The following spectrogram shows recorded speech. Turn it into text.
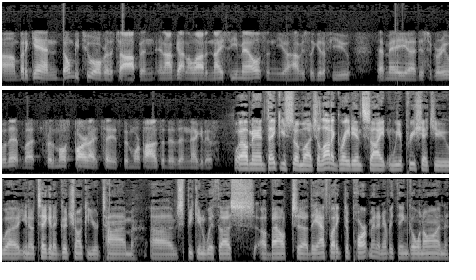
um, but again, don't be too over the top. And, and I've gotten a lot of nice emails, and you obviously get a few that may uh, disagree with it. But for the most part, I'd say it's been more positive than negative. Well, man, thank you so much. A lot of great insight, and we appreciate you, uh, you know, taking a good chunk of your time uh, speaking with us about uh, the athletic department and everything going on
